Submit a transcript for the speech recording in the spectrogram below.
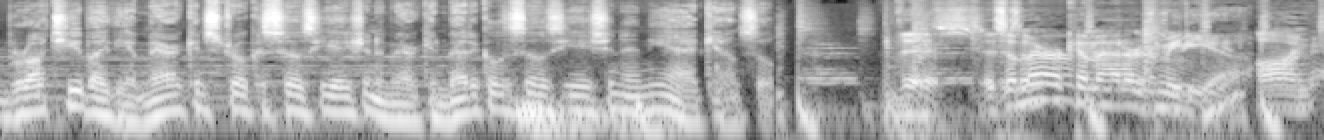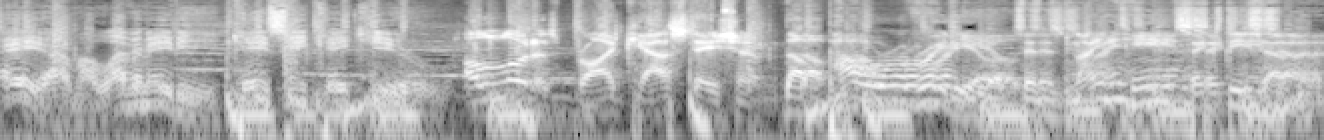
Brought to you by the American Stroke Association, American Medical Association, and the Ad Council. This is America Matters Media on AM 1180 KCKQ, a Lotus broadcast station. The power of radio since 1967.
